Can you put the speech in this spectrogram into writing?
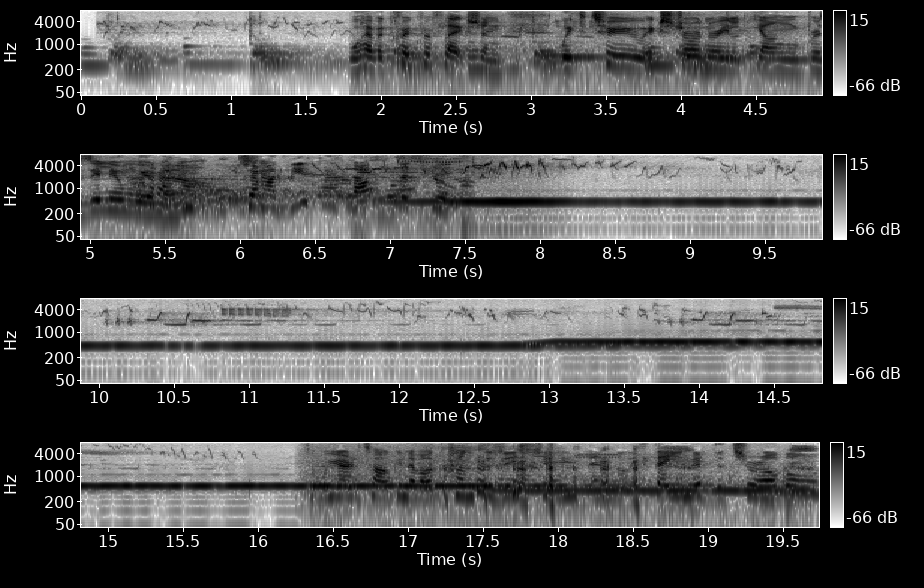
We'll have a quick reflection with two extraordinary young Brazilian women. This is not the truth. We are talking about contradictions and staying with the trouble.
